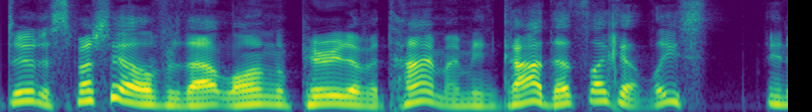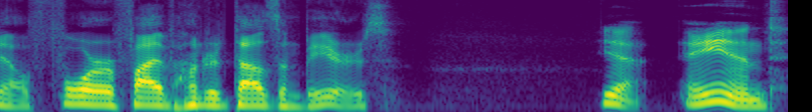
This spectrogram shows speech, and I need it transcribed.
Dude, especially over that long a period of a time. I mean, God, that's like at least, you know, four or 500,000 beers. Yeah, and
